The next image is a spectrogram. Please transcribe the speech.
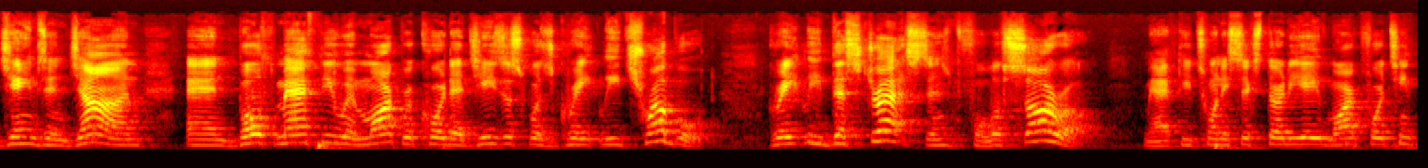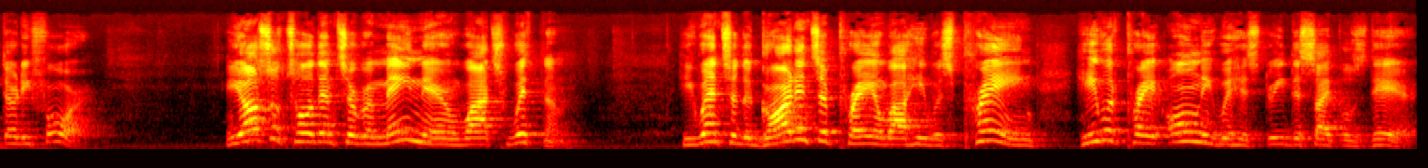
James, and John. And both Matthew and Mark record that Jesus was greatly troubled, greatly distressed, and full of sorrow. Matthew 26 38, Mark 14 34. He also told them to remain there and watch with them. He went to the garden to pray, and while he was praying, he would pray only with his three disciples there.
